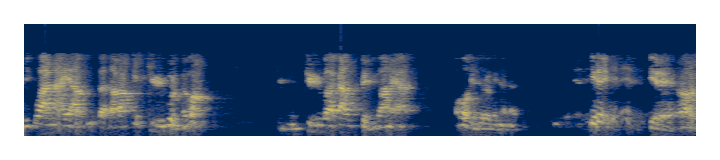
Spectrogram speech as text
Iku anak ya aku bahasa rapi jirun, apa? Jirun bakal bin, aneh. Oh, itu lagi nana. Kire, kire. Oh.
